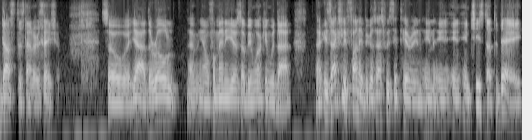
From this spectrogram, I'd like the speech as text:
does the standardization. So uh, yeah, the role, uh, you know, for many years I've been working with that. Uh, it's actually funny because as we sit here in in in, in Kista today,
